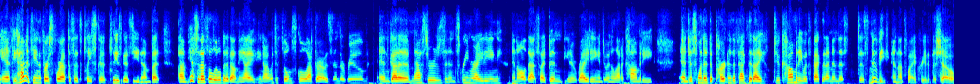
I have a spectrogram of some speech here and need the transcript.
And if you haven't seen the first four episodes, please go, please go see them. But um, yeah, so that's a little bit about me. I, you know, I went to film school after I was in the room and got a master's in screenwriting and all of that. So I'd been, you know, writing and doing a lot of comedy, and just wanted to partner the fact that I do comedy with the fact that I'm in this this movie, and that's why I created the show.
